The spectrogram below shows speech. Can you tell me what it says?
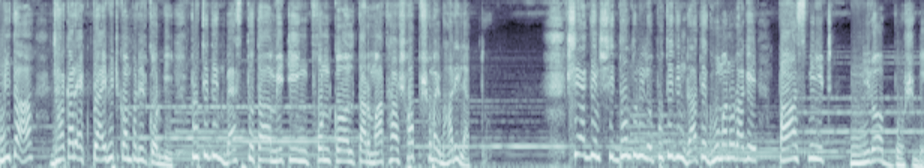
মিতা, ঢাকার এক প্রাইভেট কোম্পানির কর্মী। প্রতিদিন ব্যস্ততা, মিটিং, ফোন কল, তার মাথা সব সময় ভারী লাগতো। সে একদিন সিদ্ধান্ত নিল, প্রতিদিন রাতে ঘুমানোর আগে পাঁচ মিনিট নীরব বসবে।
